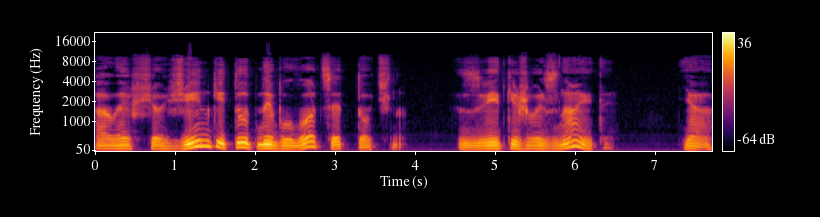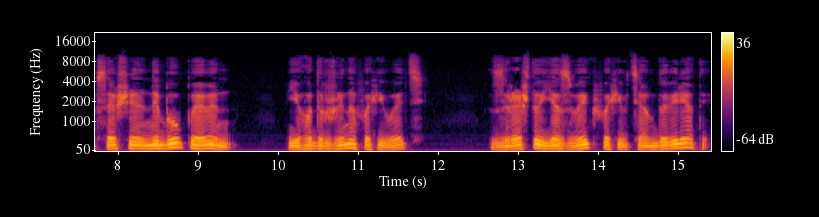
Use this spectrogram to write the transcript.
але що жінки тут не було, це точно. Звідки ж ви знаєте? Я все ще не був певен. Його дружина фахівець. Зрештою, я звик фахівцям довіряти.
